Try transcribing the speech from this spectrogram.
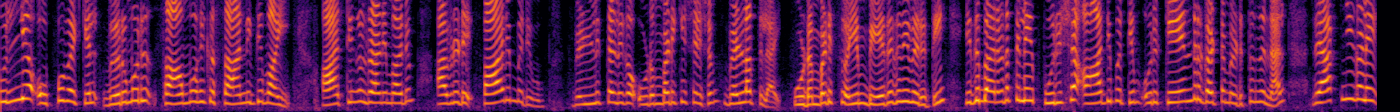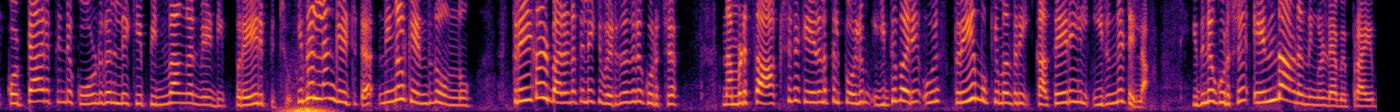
തുല്യ ഒപ്പുവെക്കൽ വെറുമൊരു സാമൂഹിക സാന്നിധ്യമായി ആറ്റിങ്ങൽ റാണിമാരും അവരുടെ പാരമ്പര്യവും വെള്ളിത്തളിക ഉടമ്പടിക്ക് ശേഷം വെള്ളത്തിലായി. ഉടമ്പടി സ്വയം ഭേദഗതി വരുത്തി ഇത് ഭരണത്തിലെ പുരുഷ ആധിപത്യം ഒരു കേന്ദ്രഘട്ടം എടുത്തതിനാൽ രാജ്ഞികളെ കൊട്ടാരത്തിന്റെ കോണുകളിലേക്ക് പിൻവാങ്ങാൻ വേണ്ടി പ്രേരിപ്പിച്ചു. ഇതെല്ലാം കേട്ടിട്ട് നിങ്ങൾക്ക് എന്ത് തോന്നുന്നു? സ്ത്രീകൾ ഭരണത്തിലേക്ക് വരുന്നതിനെ കുറിച്ച് നമ്മുടെ സാക്ഷര കേരളത്തിൽ പോലും ഇതുവരെ ഒരു സ്ത്രീ മുഖ്യമന്ത്രി കസേരയിൽ ഇരുന്നിട്ടില്ല. ഇതിനെക്കുറിച്ച് എന്താണ് നിങ്ങളുടെ അഭിപ്രായം?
